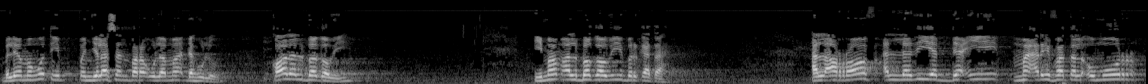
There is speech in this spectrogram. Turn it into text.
Beliau mengutip penjelasan para ulama dahulu. Qala al-Bagawi Imam al-Bagawi berkata, Al-Arraf alladhi yadda'i ma'rifat al-umur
